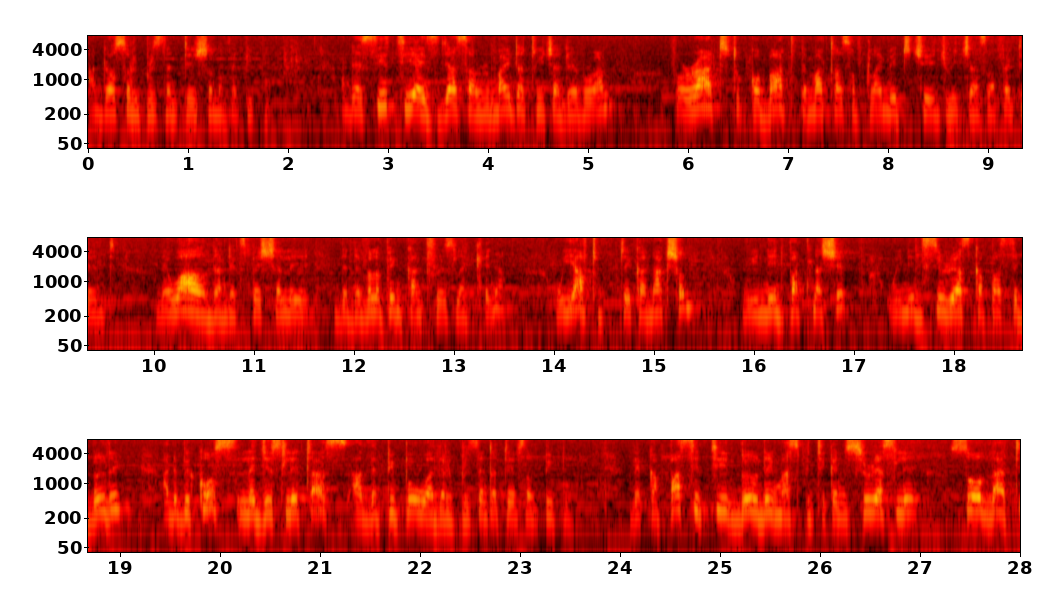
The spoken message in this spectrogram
and also representation of the people. And I see it here is just a reminder to each and everyone for us to combat the matters of climate change which has affected the world and especially the developing countries like Kenya. We have to take an action. We need partnership. We need serious capacity building. And because legislators are the people who are the representatives of people, the capacity building must be taken seriously so that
